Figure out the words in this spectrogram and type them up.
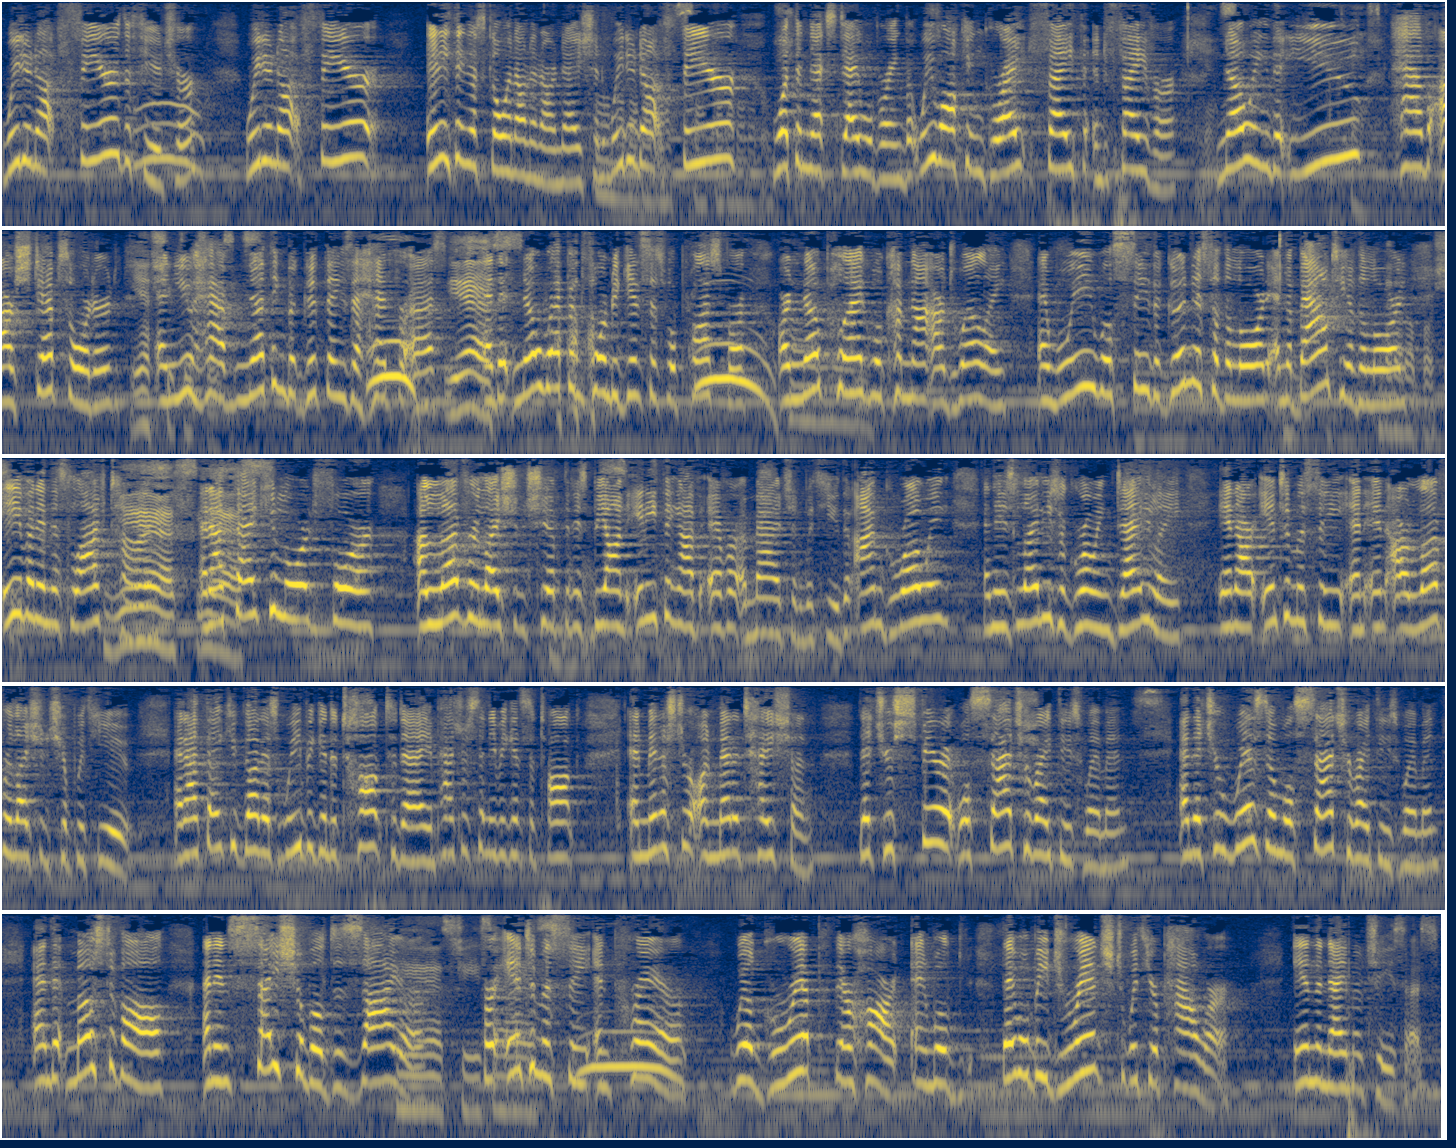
we do not fear the future. We do not fear anything that's going on in our nation. We do not fear what the next day will bring, but we walk in great faith and favor, knowing that you have our steps ordered Yes, and you have nothing but good things ahead for us. yes. And that no weapon formed against us will prosper, or no plague will come nigh our dwelling, and we will see the goodness of the Lord and the bounty of the Lord even in this lifetime. Yes, and I thank you, Lord, for a love relationship that is beyond anything I've ever imagined with you. That I'm growing, and these ladies are growing daily in our intimacy and in our love relationship with you. And I thank you, God, as we begin to talk today, and Pastor Cindy begins to talk and minister on meditation, that your spirit will saturate these women, and that your wisdom will saturate these women, and that most of all, an insatiable desire Yes, for intimacy and prayer will grip their heart and will they will be drenched with your power in the name of Jesus.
